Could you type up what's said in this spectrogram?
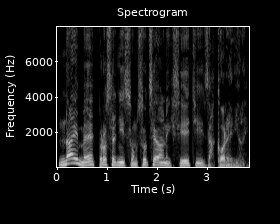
najmä prostredníctvom sociálnych sietí, zakorenili.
